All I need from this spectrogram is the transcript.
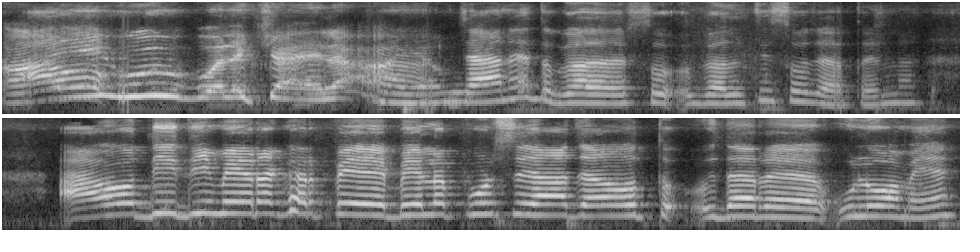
आई हूँ बोले चाहेला आया जाने तो गल, सो, गलती सो जाता है ना। आओ दीदी मेरा घर पे बेलापुर से आ जाओ तो इधर उलवा में।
